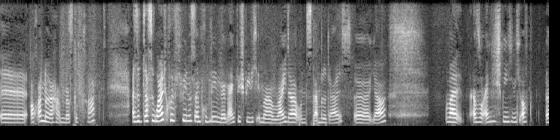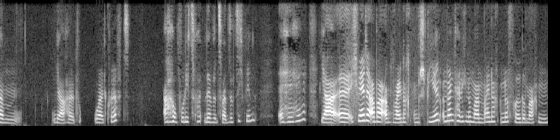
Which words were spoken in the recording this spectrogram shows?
äh, auch andere haben das gefragt. Also das Wildcraft spielen ist ein Problem, denn eigentlich spiele ich immer Ryder und Stumble Guys, äh, ja. Weil, also eigentlich spiele ich nicht oft, ähm, ja, halt Wildcraft. Obwohl ich Level 72 bin. Äh, ja, äh, ich werde aber am Weihnachten spielen und dann kann ich nochmal an Weihnachten eine Folge machen,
